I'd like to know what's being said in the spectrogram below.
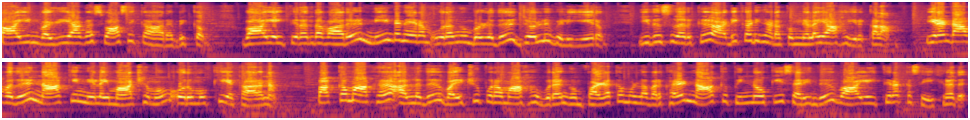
வாயின் வழியாக சுவாசிக்க ஆரம்பிக்கும். வாயை திறந்தவாறு நீண்ட நேரம் உறங்கும் பொழுது ஜொல்லு வெளியேறும். இது சிலருக்கு அடிக்கடி நடக்கும் நிலையாக இருக்கலாம். இரண்டாவது நாக்கின் நிலை மாற்றமும் ஒரு முக்கிய காரணம். பக்கமாக அல்லது வயிற்றுப்புறமாக உறங்கும் பழக்கமுள்ளவர்கள் நாக்கு பின்னோக்கி சரிந்து வாயை திறக்க செய்கிறது.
